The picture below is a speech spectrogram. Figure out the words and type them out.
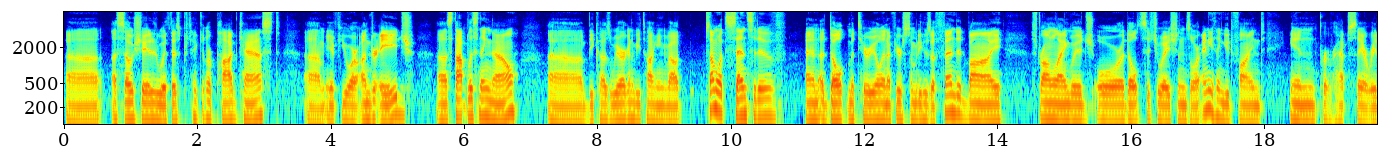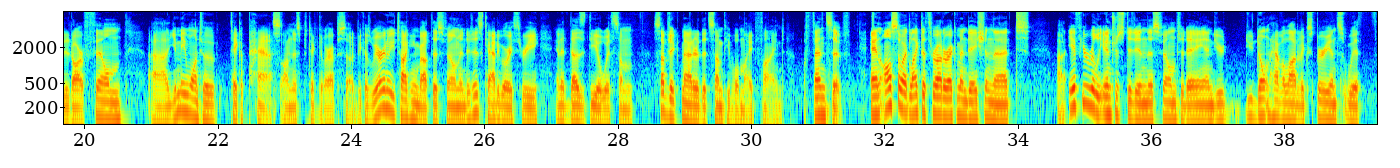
uh, associated with this particular podcast. Um, if you are underage, uh, stop listening now uh, because we are going to be talking about somewhat sensitive and adult material. And if you're somebody who's offended by strong language or adult situations or anything you'd find in perhaps, say, a rated R film, uh, you may want to take a pass on this particular episode because we are going to be talking about this film and it is category three and it does deal with some subject matter that some people might find offensive. And also, I'd like to throw out a recommendation that uh, if you're really interested in this film today and you you don't have a lot of experience with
